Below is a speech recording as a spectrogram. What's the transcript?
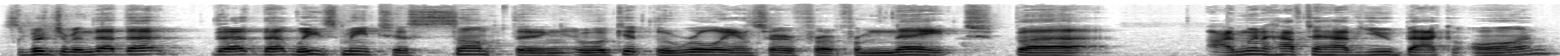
So Benjamin, that that that that leads me to something, and we'll get the real answer from from Nate. But I'm going to have to have you back on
